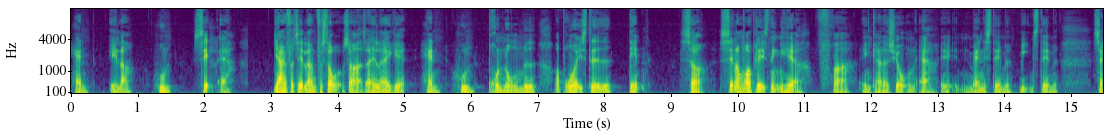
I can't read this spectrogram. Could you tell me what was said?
han eller hun selv er. Jeg-fortælleren forstår så altså heller ikke han, hun, pronomet og bruger i stedet den. Så selvom oplæsningen her fra inkarnation er en mandestemme, min stemme, så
